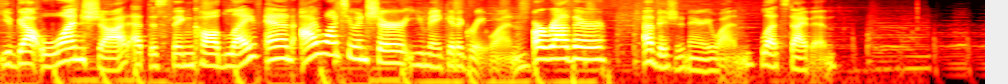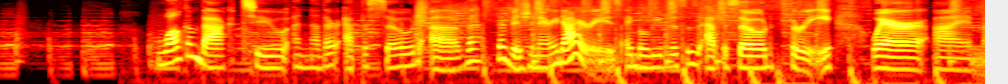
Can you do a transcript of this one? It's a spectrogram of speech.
You've got one shot at this thing called life, and I want to ensure you make it a great one, or rather, a visionary one. Let's dive in. Welcome back to another episode of the Visionary Diaries. I believe this is episode three, where I'm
